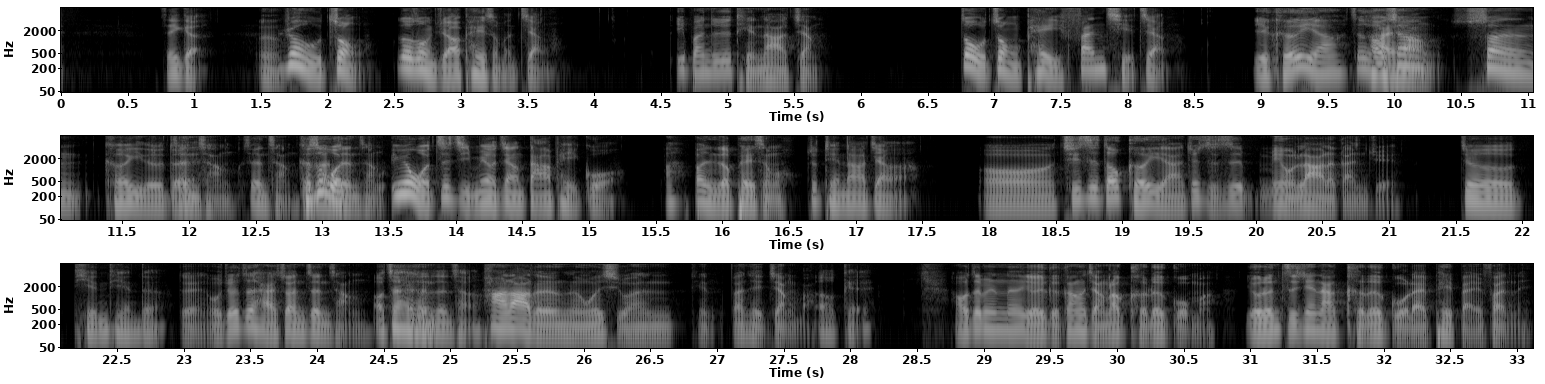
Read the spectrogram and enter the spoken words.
这个嗯，肉粽，肉粽你觉得要配什么酱？一般就是甜辣酱肉粽配番茄酱，也可以啊，这个还好像算可以，对不对正？常正常。可是我正常因为我自己没有这样搭配过，啊，不然你都配什么？就甜辣酱啊，哦，其实都可以啊，就只是没有辣的感觉。就甜甜的。对，我觉得这还算正常。哦，这还算很正常。怕辣的人可能会喜欢甜番茄酱吧。OK，好，这边呢有一个刚刚讲到可乐果嘛，有人直接拿可乐果来配白饭呢、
